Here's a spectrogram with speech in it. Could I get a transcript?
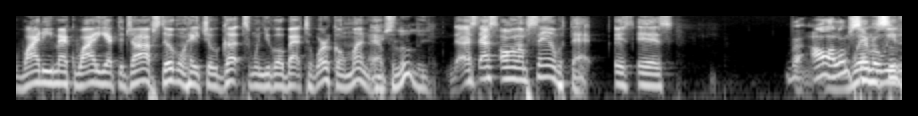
Whitey Mac Whitey at the job still gonna hate your guts when you go back to work on Monday. Absolutely. That's that's all I'm saying with that. Is is But all I'm saying is we-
